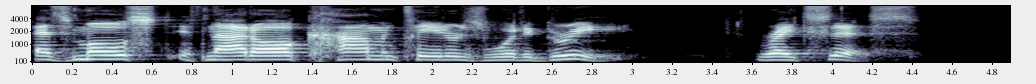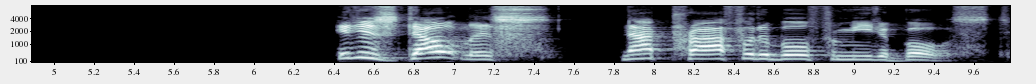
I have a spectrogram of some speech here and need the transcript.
as most, if not all, commentators would agree, writes this It is doubtless not profitable for me to boast.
